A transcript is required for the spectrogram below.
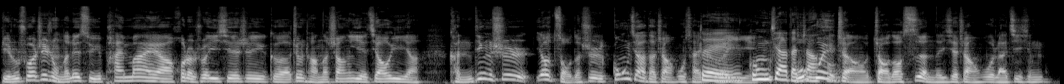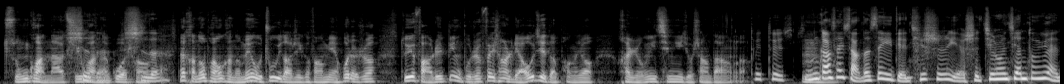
比如说这种的类似于拍卖啊，或者说一些这个正常的商业交易啊，肯定是要走的是公家的账户才可以，对公家的账户不会找找到私人的一些账户来进行存款呐、取款的过程。是的，那很多朋友可能没有注意到这个方面，或者说对于法律并不是非常了解的朋友，很容易轻易就上当了。对对，您刚才讲的这一点，其实也是金融监督院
